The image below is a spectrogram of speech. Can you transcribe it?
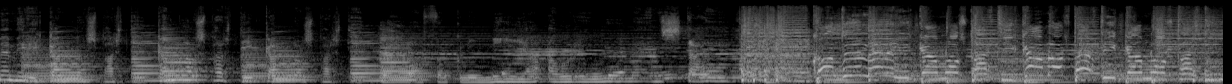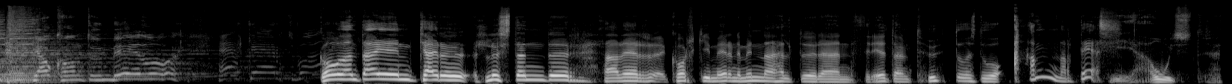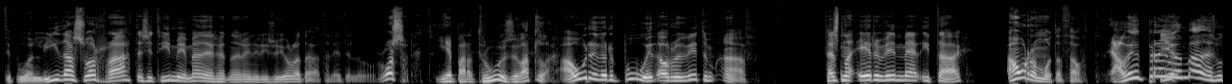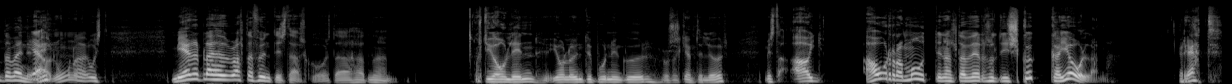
með mér í gamlásparti, gamlásparti, gamlásparti og fögnum nýja árinu með stæð. Komdu með mér í gamlásparti, gamlásparti, gamlásparti, já komdu með var... Góðan daginn, kæru hlustendur. Það er korki meirinni minna heldur en þriðdægum 20. og annar des. Já, víst, þetta er búið að líða svo hratt þessi tími með þér hérna reynir í þessu jóladagatali, þetta er rosalegt. Ég bara trúi þessu valla. Árið verður búið árum við vitum af, þessna erum við með í dag áramóta þátt. Já, við bregðum aðeins út af venninni. Já, núna, víst, mér nefnilega hefur alltaf fundist það, sko, veist, að hérna, víst, jólinn, jólaundibúningur, rosa skemmtilegur, minnst að áramótin alltaf vera svolítið í skugga jólana. Rétt.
